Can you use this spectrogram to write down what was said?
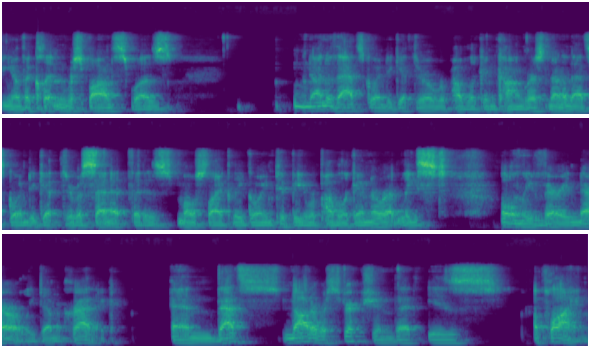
you know the Clinton response was none of that's going to get through a Republican Congress. None of that's going to get through a Senate that is most likely going to be Republican or at least only very narrowly Democratic. And that's not a restriction that is applying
